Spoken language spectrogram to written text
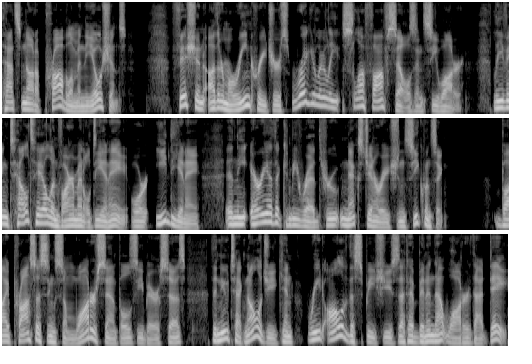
That's not a problem in the oceans. Fish and other marine creatures regularly slough off cells in seawater, leaving telltale environmental DNA, or eDNA, in the area that can be read through next generation sequencing. By processing some water samples, Hebert says, the new technology can read all of the species that have been in that water that day.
